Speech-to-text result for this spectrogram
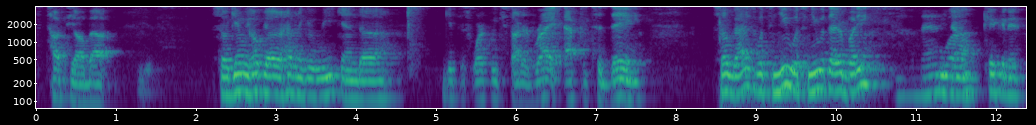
to talk to y'all about. yes. So again, we hope y'all are having a good week and uh, get this work week started right after today. So guys, what's new? What's new with everybody? man, Wow. know, kicking it.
